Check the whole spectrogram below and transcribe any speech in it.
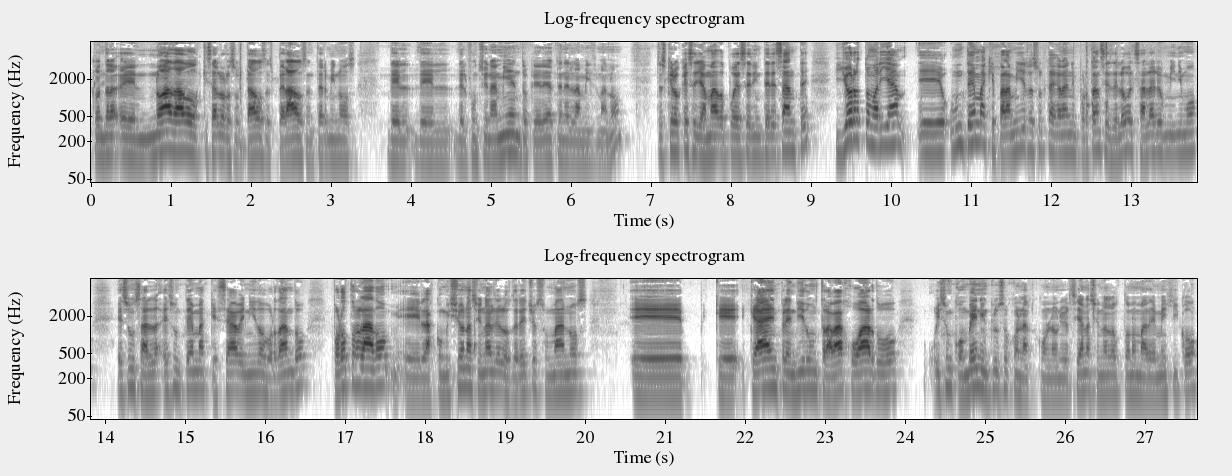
contra, eh, no ha dado quizá los resultados esperados en términos del, del, del funcionamiento que debería tener la misma, ¿no? Entonces creo que ese llamado puede ser interesante. Y yo retomaría eh, un tema que para mí resulta de gran importancia. Desde luego el salario mínimo es un, sal es un tema que se ha venido abordando. Por otro lado, eh, la Comisión Nacional de los Derechos Humanos, eh, que, ha emprendido un trabajo arduo, hizo un convenio incluso con la, con la Universidad Nacional Autónoma de México,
